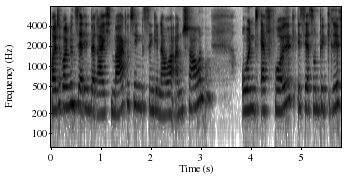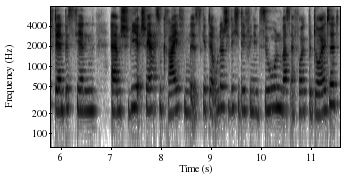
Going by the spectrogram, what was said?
Heute wollen wir uns ja den Bereich Marketing ein bisschen genauer anschauen. Und Erfolg ist ja so ein Begriff, der ein bisschen ähm, schwer, schwer zu greifen ist. Es gibt ja unterschiedliche Definitionen, was Erfolg bedeutet.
